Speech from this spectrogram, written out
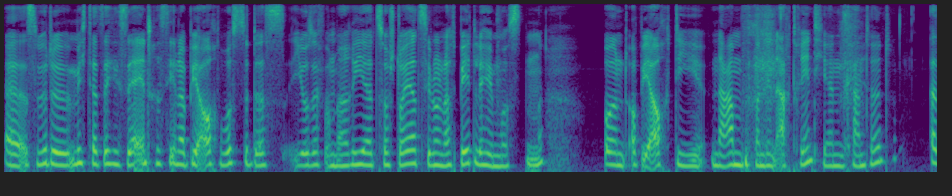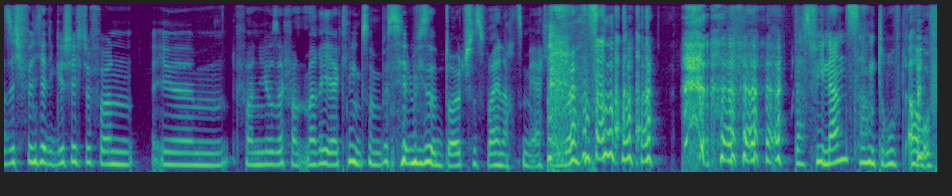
Äh, es würde mich tatsächlich sehr interessieren, ob ihr auch wusstet, dass Josef und Maria zur Steuerzählung nach Bethlehem mussten. Und ob ihr auch die Namen von den acht Rentieren kanntet. Also ich finde ja die Geschichte von, ähm, von Josef und Maria klingt so ein bisschen wie so ein deutsches Weihnachtsmärchen. Das Finanzamt ruft auf.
